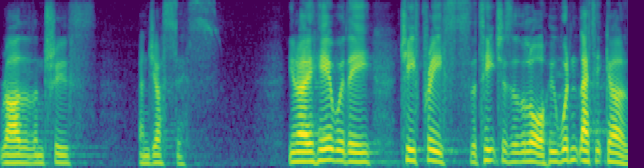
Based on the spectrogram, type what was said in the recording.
rather than truth and justice. You know, here were the chief priests, the teachers of the law, who wouldn't let it go.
